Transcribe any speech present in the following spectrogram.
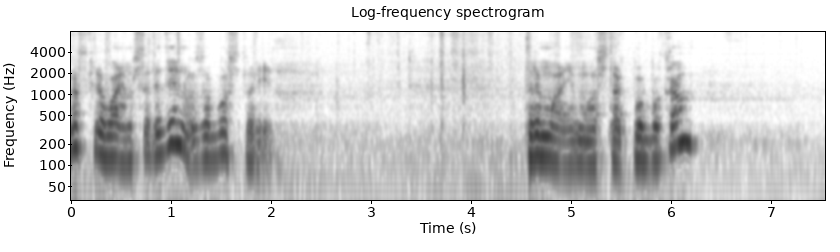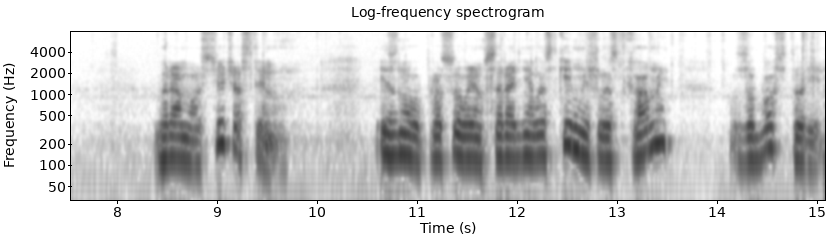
розкриваємо середину з обох сторін. Тримаємо ось так по бокам, беремо ось цю частину і знову просовуємо середні листки між листками з обох сторін.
